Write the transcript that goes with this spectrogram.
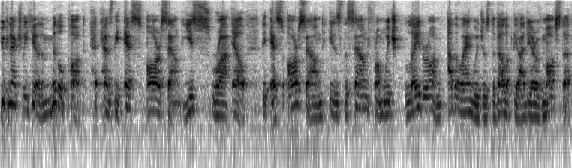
You can actually hear the middle part has the SR sound, Yisrael. The SR sound is the sound from which later on other languages developed the idea of master,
